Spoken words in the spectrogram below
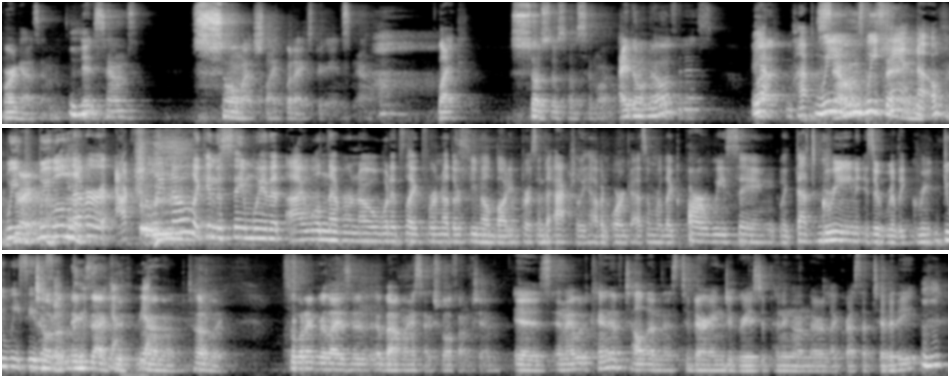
orgasm, Mhm. it sounds so much like what I experience now. like, so, so, so similar. I don't know if it is. Yeah, but we we can't know. We Right. we will never actually know. Like in the same way that I will never know what it's like for another female-bodied person to actually have an orgasm. Or like, are we saying like that's green? Is it really green? Do we see the same? Totally, green? exactly. Yeah, yeah. No, no, totally. So what I've realized about my sexual function is, and I would kind of tell them this to varying degrees depending on their like receptivity Mhm.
